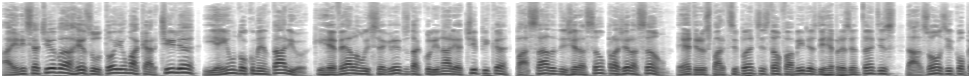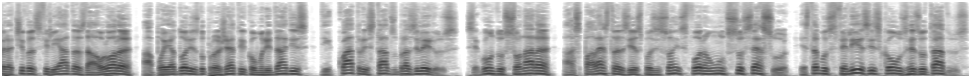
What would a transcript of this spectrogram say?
A iniciativa resultou em uma cartilha e em um documentário que revelam os segredos da culinária típica passada de geração para geração. Entre os participantes estão famílias de representantes das 11 cooperativas filiadas da Aurora, apoiadores do projeto e comunidades de quatro estados brasileiros. Segundo Sonara, as palestras e exposições foram um sucesso. Estamos felizes com os resultados.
